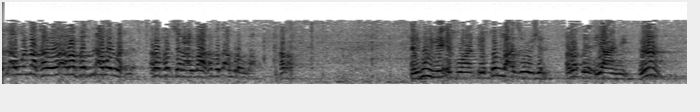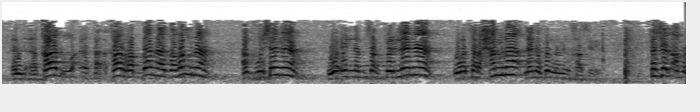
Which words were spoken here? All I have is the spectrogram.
الأول ما قال رفض من أول وحدة. رفض شرع الله رفض أمر الله. خلاص. المهم يا إخوان يقول الله عز وجل يعني ها؟ قال قال ربنا ظلمنا أنفسنا وإن لم تغفر لنا وترحمنا لنكون من الخاسرين. فجاء الأمر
